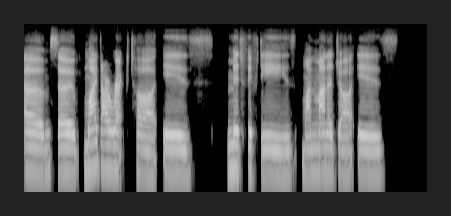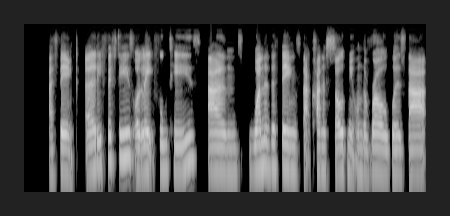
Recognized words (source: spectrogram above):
um, so my director is mid 50s, my manager is I think early 50s or late 40s. And one of the things that kind of sold me on the role was that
